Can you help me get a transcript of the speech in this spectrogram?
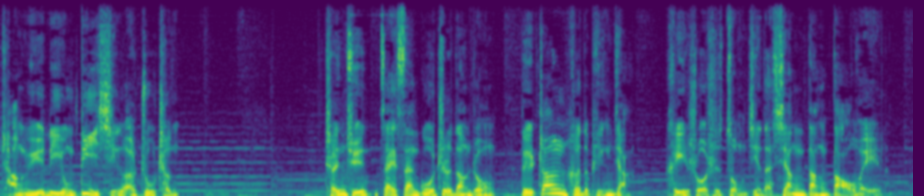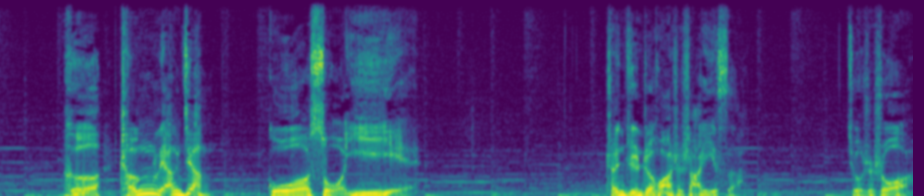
长于利用地形而著称。陈群在《三国志》当中对张合的评价可以说是总结的相当到位了。和乘良将，国所依也。陈群这话是啥意思啊？就是说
